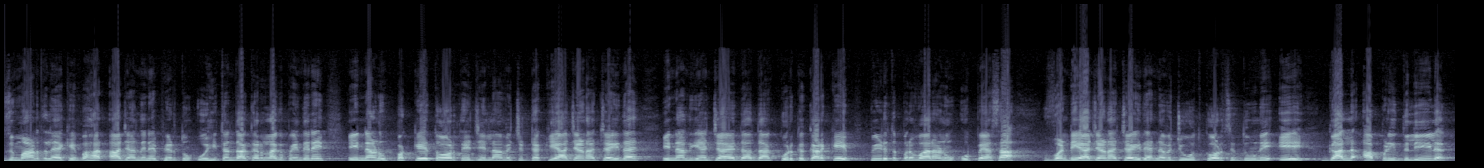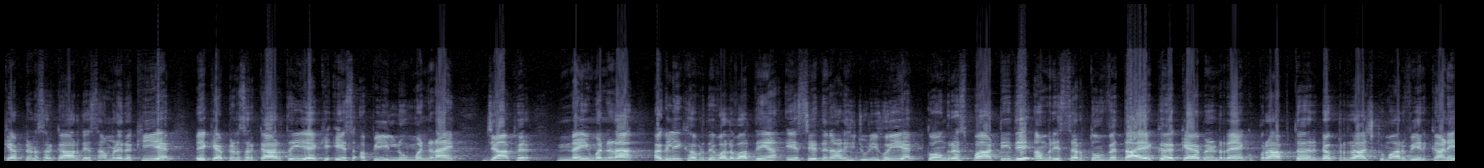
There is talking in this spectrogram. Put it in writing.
ਜ਼ਮਾਨਤ ਲੈ ਕੇ ਬਾਹਰ ਆ ਜਾਂਦੇ ਨੇ, ਫਿਰ ਤੋਂ ਉਹੀ ਧੰਦਾ ਕਰਨ ਲੱਗ ਪੈਂਦੇ ਨੇ। ਇਹਨਾਂ ਨੂੰ ਪੱਕੇ ਤੌਰ ਤੇ ਜੇਲ੍ਹਾਂ ਵਿੱਚ ਡੱਕਿਆ ਜਾਣਾ ਚਾਹੀਦਾ ਹੈ। ਇਹਨਾਂ ਦੀਆਂ ਜਾਇਦਾਦਾਂ ਕੁਰਕ ਕਰਕੇ ਪੀੜਤ ਪਰਿਵਾਰਾਂ ਨੂੰ ਉਹ ਪੈਸਾ ਵੰਡਿਆ ਜਾਣਾ ਚਾਹੀਦਾ ਹੈ। ਨਵਜੋਤ ਕੌਰ ਸਿੱਧੂ ਨੇ ਇਹ ਗੱਲ ਆਪਣੀ ਦਲੀਲ ਕੈਪਟਨ ਸਰਕਾਰ ਦੇ ਸਾਹਮਣੇ ਰੱਖੀ ਹੈ। ਇਹ ਕੈਪਟਨ ਸਰਕਾਰ ਤੇ ਹੀ ਹੈ ਕਿ ਇਸ ਅਪੀਲ ਨੂੰ ਮੰਨਣਾ ਹੈ ਜਾਂ ਫਿਰ ਨਹੀਂ ਮੰਨਣਾ। ਅਗਲੀ ਖਬਰ ਦੇ ਵੱਲ ਵਧਦੇ ਹਾਂ। ਇਸੇ ਦੇ ਨਾਲ ਹੀ ਜੁੜੀ ਹੋਈ ਹੈ। ਕਾਂਗਰਸ ਪਾਰਟੀ ਦੇ ਅੰਮ੍ਰਿਤਸਰ ਤੋਂ ਵਿਧਾਇਕ ਕੈਬਨਿਟ ਰੈਂਕ ਪ੍ਰਾਪਤ ਡਾਕਟਰ ਰਾਜਕੁਮਾਰ ਵੇਰਕਾ ਨੇ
